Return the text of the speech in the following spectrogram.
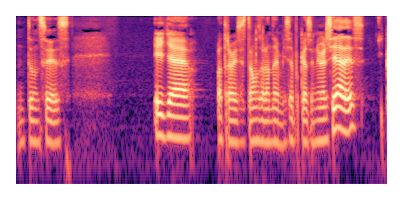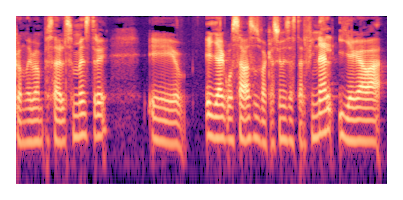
Entonces, ella otra vez estamos hablando de mis épocas de universidades y cuando iba a empezar el semestre, eh, ella gozaba sus vacaciones hasta el final y llegaba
